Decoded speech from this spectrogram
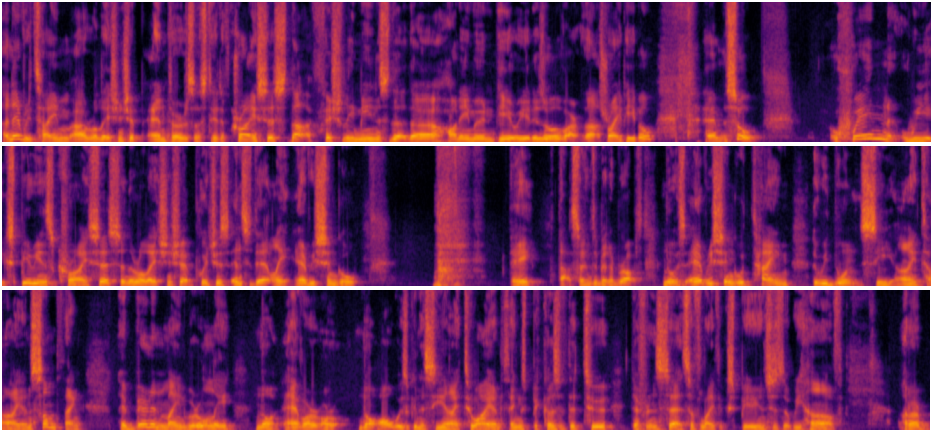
And every time a relationship enters a state of crisis, that officially means that the honeymoon period is over. That's right, people. Um, so, when we experience crisis in the relationship, which is incidentally every single day, eh? that sounds a bit abrupt. No, it's every single time that we don't see eye to eye on something. Now, bear in mind, we're only not ever or not always going to see eye to eye on things because of the two different sets of life experiences that we have, and our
